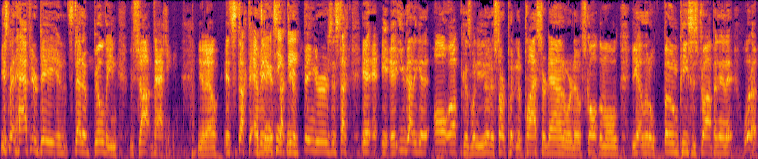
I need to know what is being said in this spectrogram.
you spend half your day instead of building, shop vacuuming. You know, it's stuck to everything. gonna It's, stuck take to your fingers. It's stuck. It, it, it- you got to get it all up because when you go to start putting the plaster down or to sculpt the mold, you got little foam pieces dropping in it. What a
